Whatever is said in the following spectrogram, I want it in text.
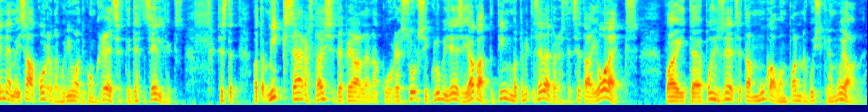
ennem ei saa korda, kui niimoodi konkreetselt ei tehta selgeks. Sest et vaata, miks sääraste asjade peale nagu ressurssi klubi sees ei jagata, tingimata mitte sellepärast, et seda ei oleks. vaid põhjus see, et seda on mugavam panna kuskile mujale.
